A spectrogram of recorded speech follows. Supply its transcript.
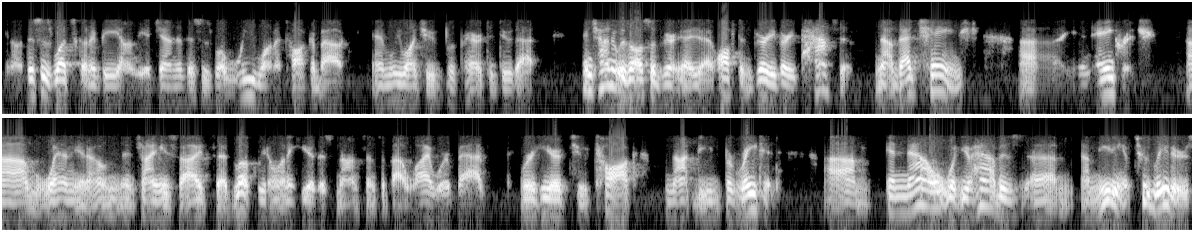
you know, this is what's going to be on the agenda. This is what we want to talk about, and we want you prepared to do that." And China was also very uh, often very, very passive. Now that changed uh, in Anchorage um, when you know the Chinese side said, "Look, we don't want to hear this nonsense about why we're bad. We're here to talk, not be berated." Um, and now what you have is um, a meeting of two leaders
